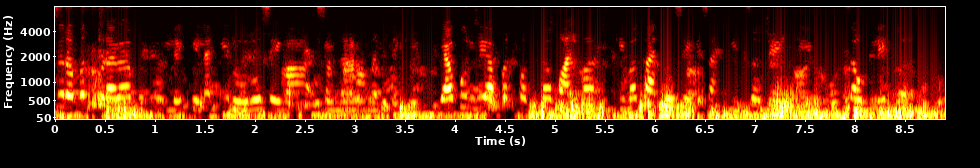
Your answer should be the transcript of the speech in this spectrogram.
Sir आपण थोड्या वेळापूर्वी उल्लेख केला की रोरो सेवा संदर्भामध्ये देखील यापूर्वी आपण फक्त मालवाहतूक किंवा कार्गो सेवेसाठीच जयंती बोर्डचा उल्लेख करत होतो.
